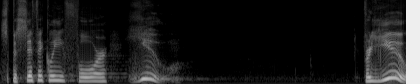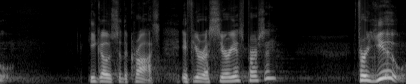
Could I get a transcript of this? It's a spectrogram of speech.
specifically for you. For you, he goes to the cross. If you're a serious person, For you,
